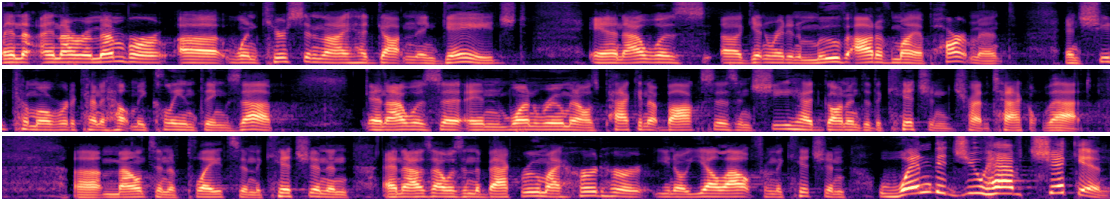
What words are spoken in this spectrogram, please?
and, and I remember uh, when Kirsten and I had gotten engaged, and I was uh, getting ready to move out of my apartment, and she'd come over to kind of help me clean things up. And I was uh, in one room, and I was packing up boxes, and she had gone into the kitchen to try to tackle that. Uh, mountain of plates in the kitchen. And, and as I was in the back room, I heard her, you know, yell out from the kitchen, When did you have chicken?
